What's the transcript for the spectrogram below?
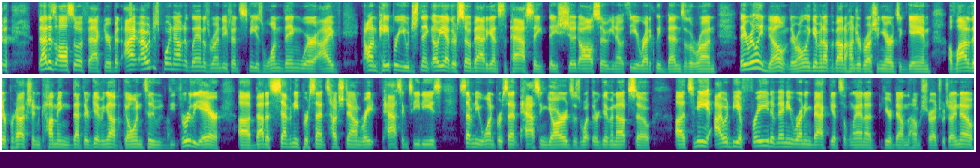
that is also a factor. But I, I, would just point out Atlanta's run defense to me is one thing where I've on paper you would just think, oh yeah, they're so bad against the pass. They they should also you know theoretically bend to the run. They really don't. They're only giving up about 100 rushing yards a game. A lot of their production coming that they're giving up going to the, through the air. Uh, about a 70% touchdown rate passing TDs, 71% passing yards is what they're giving up. So uh, to me, I would be afraid of any running back against Atlanta here down the home stretch, which I know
